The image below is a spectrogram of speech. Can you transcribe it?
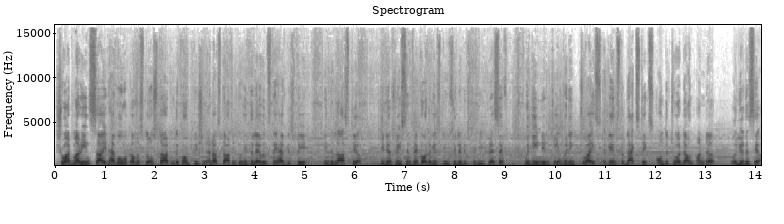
Sjoerd Marijne's side have overcome a slow start in the competition and are starting to hit the levels they have displayed in the last year. India's recent record against New Zealand is pretty impressive, with the Indian team winning twice against the Black Sticks on the tour down under earlier this year.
